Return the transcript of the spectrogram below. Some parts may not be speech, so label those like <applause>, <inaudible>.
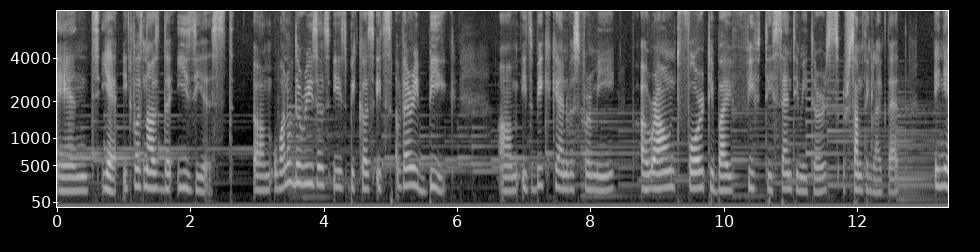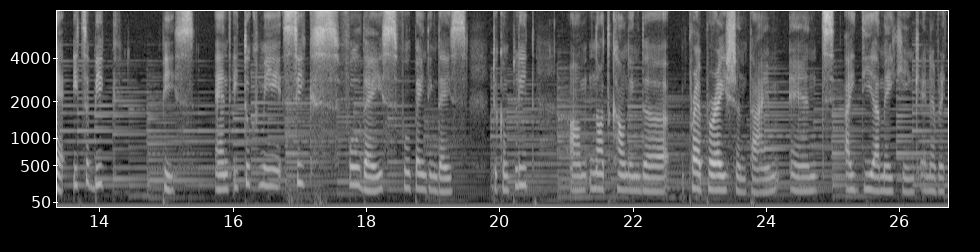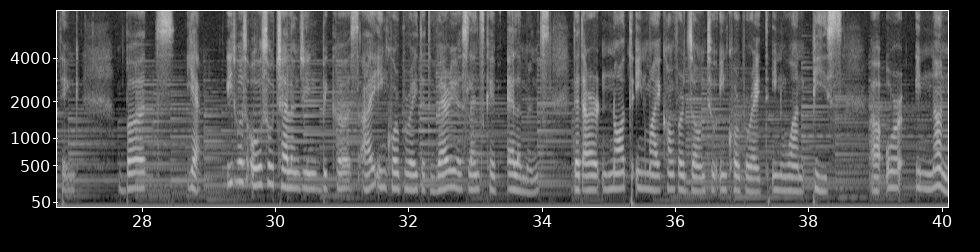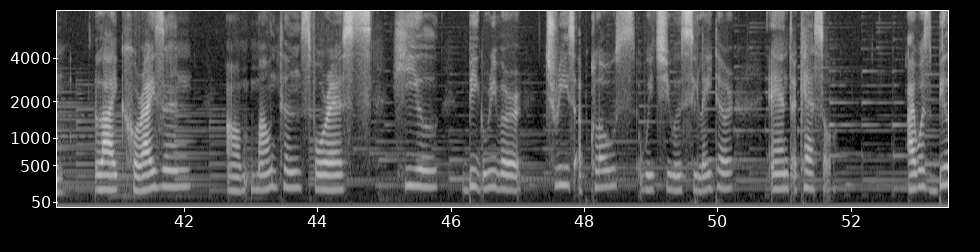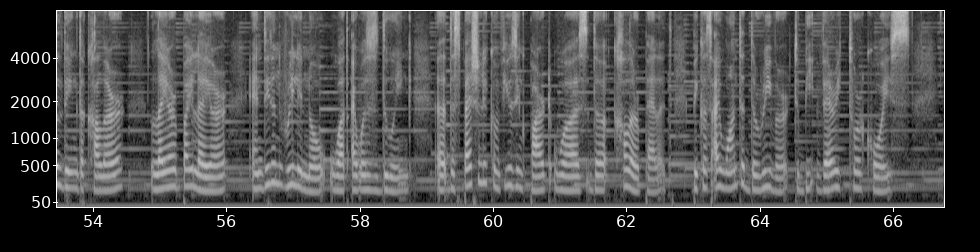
and yeah, it was not the easiest. Um, one of the reasons is because it's very big. Um, it's big canvas for me, around 40 by 50 centimeters or something like that. And yeah, it's a big piece. And it took me six full days, full painting days, to complete, um, not counting the preparation time and idea making and everything. But yeah, it was also challenging because I incorporated various landscape elements that are not in my comfort zone to incorporate in one piece uh, or in none, like horizon, um, mountains, forests, hill, big river, trees up close, which you will see later, and a castle. I was building the color layer by layer and didn't really know what I was doing. Uh, the especially confusing part was the color palette because I wanted the river to be very turquoise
